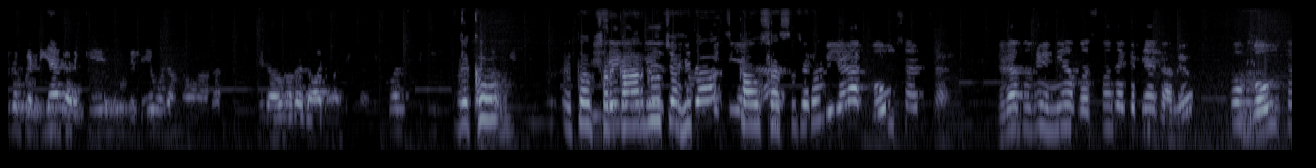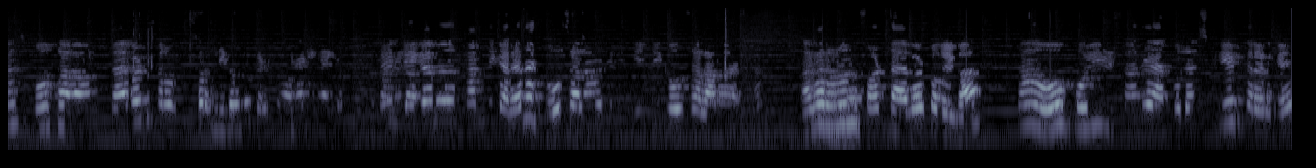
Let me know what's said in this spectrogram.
ਸਿਰਫ ਗੱਡੀਆਂ ਕਰਕੇ ਡਿਲੇ ਹੋ ਜਾਂਦਾ ਉਹਨਾਂ ਦਾ ਜਿਹੜਾ ਉਹਨਾਂ ਦਾ ਇਲਾਜ ਬੰਦ ਕਰ ਦੇਖੋ ਇਹ ਤਾਂ ਸਰਕਾਰ ਨੂੰ ਚਾਹੀਦਾ ਕਾਉਂਸੈਂਸ ਜਿਹੜਾ ਜਿਹੜਾ। ਗੋਲ ਸੈਂਸ ਹੈ ਜਿਹੜਾ ਤੁਸੀਂ ਇੰਨੀਆਂ ਵਸਤਾਂ ਤੇ ਇਕੱਠੀਆਂ ਕਰ ਰਹੇ ਹੋ ਉਹ ਗੋਲ ਸੈਂਸ ਬਹੁਤ ਸਾਰਾ ਡਾਇਵਰਟ ਕਰੋ। ਪਰ ਨਿਗਮ ਦੇ ਗੱਡੀ ਆਉਣਾ ਨਹੀਂ ਹੈ ਨਿਗਮ ਕੰਮ ਨਹੀਂ ਕਰ ਰਿਹਾ ਨਾ। ਗੋਲ ਸਾਲਾ ਵਿੱਚ ਨੀਤੀ ਗੋਲ ਸਾਲਾ ਹੈ ਅਗਰ ਉਹਨਾਂ ਨੂੰ ਫੰਡ ਡਾਇਵਰਟ ਹੋਏਗਾ ਤਾਂ ਉਹ ਕੋਈ ਇਸ ਤਰ੍ਹਾਂ ਦੇ ਐਂਬੂਲੈਂਸ ਕ੍ਰੀਏਟ ਕਰਨਗੇ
